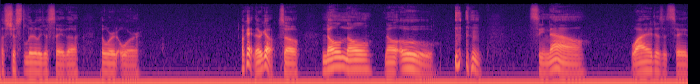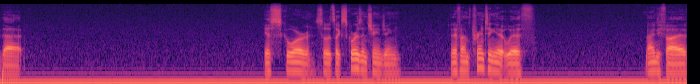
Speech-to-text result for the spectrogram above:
Let's just literally just say the the word or. Okay there we go. So null null null oh see now why does it say that if score so it's like score isn't changing. And if I'm printing it with 95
